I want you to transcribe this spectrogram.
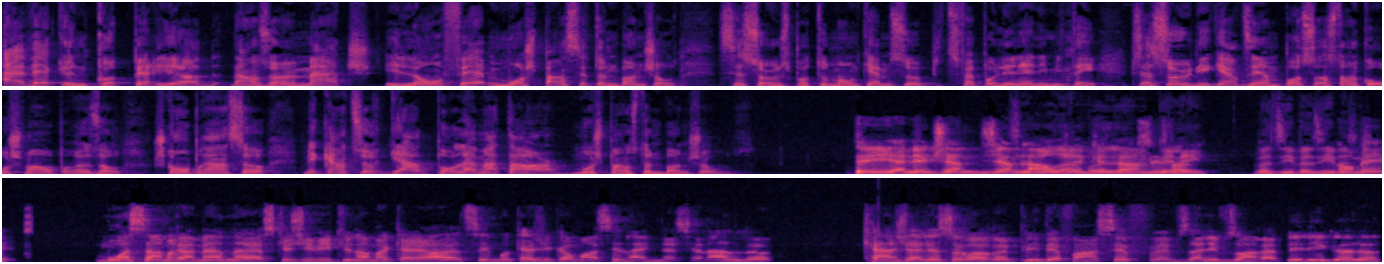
avec une courte période dans un match. Ils l'ont fait. Moi, je pense que c'est une bonne chose. C'est sûr que c'est pas tout le monde qui aime ça, puis tu fais pas l'unanimité. Puis c'est sûr que les gardiens n'aiment pas ça. C'est un cauchemar pour eux autres. Je comprends ça. Mais quand tu regardes pour l'amateur, moi, je pense que c'est une bonne chose. Hey, Yannick, j'aime, j'aime l'angle que tu as Vas-y, vas-y, vas-y. mais moi, ça me ramène à ce que j'ai vécu dans ma carrière. Tu sais, moi, quand j'ai commencé dans la Ligue nationale, là, quand j'allais sur un repli défensif, vous allez vous en rappeler, les gars, là,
